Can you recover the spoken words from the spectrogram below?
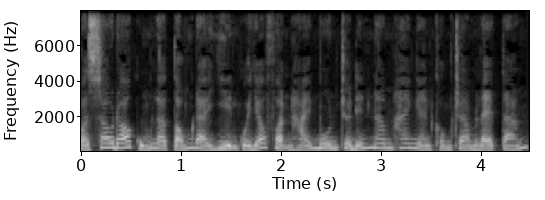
và sau đó cũng là tổng đại diện của giáo phận Hải Môn cho đến năm 2008.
